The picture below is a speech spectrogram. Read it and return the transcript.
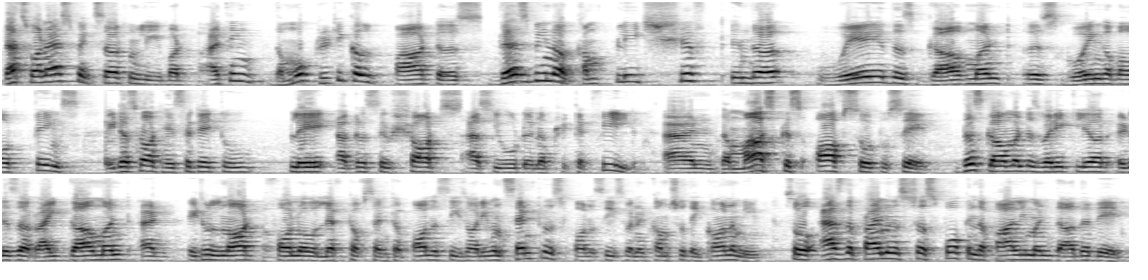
That's one aspect, certainly. But I think the more critical part is there's been a complete shift in the way this government is going about things. It does not hesitate to play aggressive shots as you would in a cricket field. And the mask is off, so to say. This government is very clear it is a right government and it will not follow left of center policies or even centrist policies when it comes to the economy. So, as the Prime Minister spoke in the Parliament the other day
